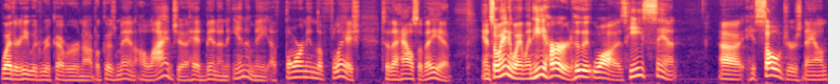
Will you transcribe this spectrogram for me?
whether he would recover or not, because man, Elijah had been an enemy, a thorn in the flesh to the house of Ahab. And so, anyway, when he heard who it was, he sent uh, his soldiers down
